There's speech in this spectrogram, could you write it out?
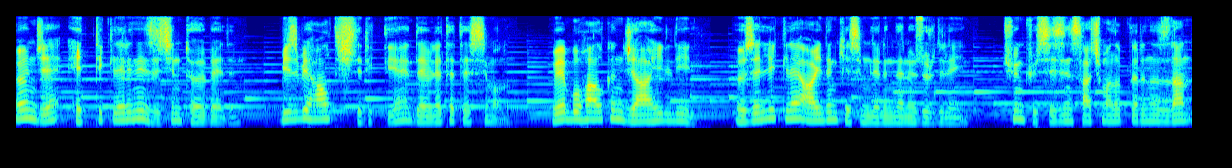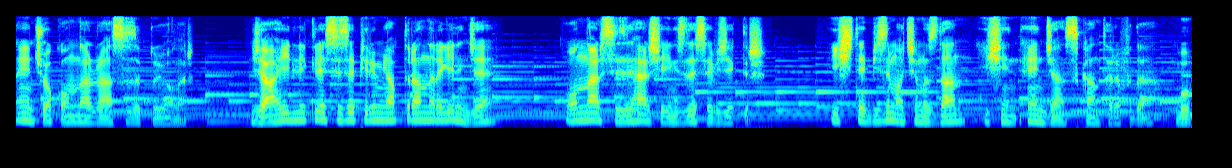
Önce ettikleriniz için tövbe edin. Biz bir halt işledik diye devlete teslim olun. Ve bu halkın cahil değil, özellikle aydın kesimlerinden özür dileyin. Çünkü sizin saçmalıklarınızdan en çok onlar rahatsızlık duyuyorlar. Cahillikle size prim yaptıranlara gelince, onlar sizi her şeyinizde sevecektir. İşte bizim açımızdan işin en can sıkan tarafı da bu.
